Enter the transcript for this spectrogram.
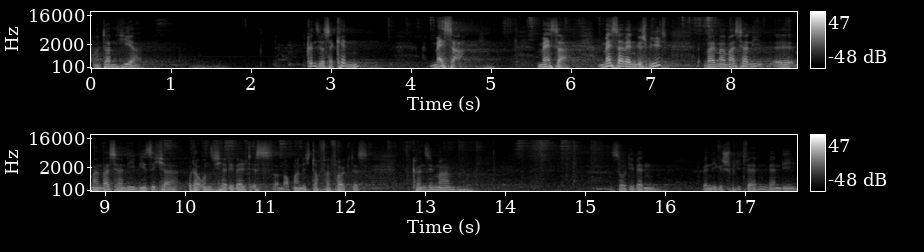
Und dann hier. Können Sie das erkennen? Messer. Messer. Messer werden gespielt, weil man weiß ja nie, äh, man weiß ja nie, wie sicher oder unsicher die Welt ist und ob man nicht doch verfolgt ist. Können Sie mal. So, die werden, wenn die gespielt werden, werden die.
